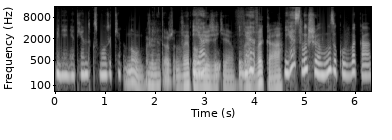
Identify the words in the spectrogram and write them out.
У меня нет "Яндекс.Музыки". Ну, У меня тоже. в Apple Я Мьюзике, в я ВК. я слушаю музыку в ВК.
